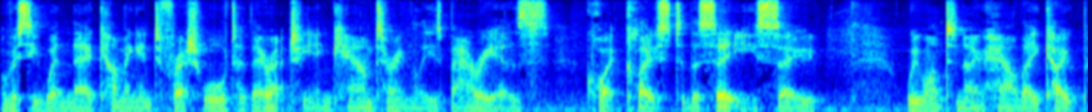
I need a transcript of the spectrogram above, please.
obviously when they're coming into fresh water, they're actually encountering these barriers quite close to the sea. So we want to know how they cope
